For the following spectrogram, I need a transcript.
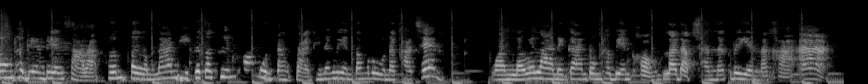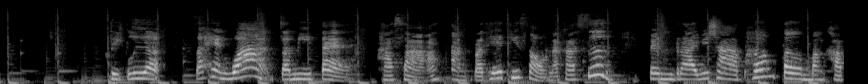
ลงทะเบียนเรียนสาระเพิ่มเติมหน้านี้ก็จะขึ้นข้อมูลต่างๆ ที่นักเรียนต้องรู้นะคะ เช่น วันและเวลาในการลงทะเบียนของระดับชั้นนักเรียนนะคะอะคลิกเลือกจะเห็นว่าจะมีแต่ภาษาต่างประเทศที่ 2 นะคะ ซึ่งเป็นรายวิชาเพิ่มเติมบังคับ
